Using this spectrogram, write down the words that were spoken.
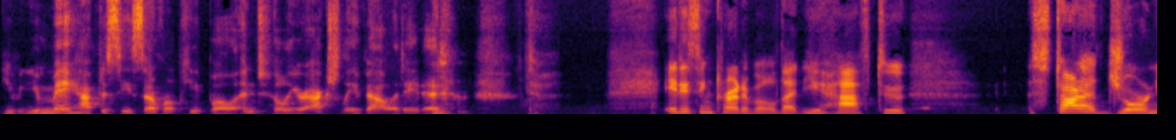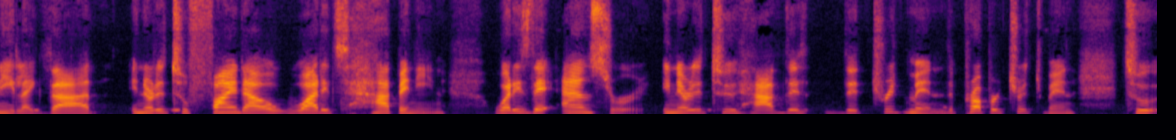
you, you may have to see several people until you're actually validated. it is incredible that you have to start a journey like that in order to find out what is happening what is the answer in order to have the, the treatment the proper treatment to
